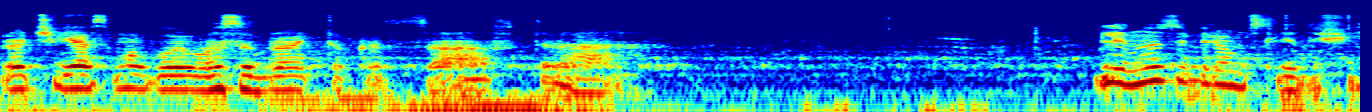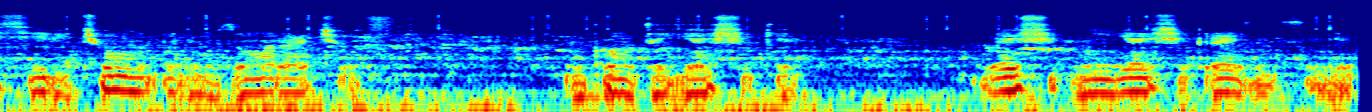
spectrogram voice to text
Короче, я смогу его забрать только завтра. Блин, ну заберем в следующей серии. Чем мы будем заморачиваться? На каком-то ящике. Ящик, не ящик, разницы нет.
